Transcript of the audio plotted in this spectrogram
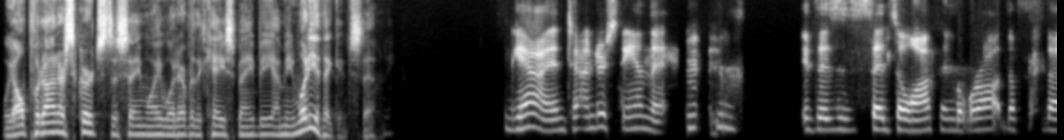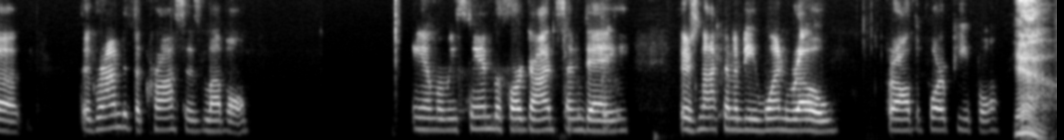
We all put on our skirts the same way, whatever the case may be. I mean, what are you thinking, Stephanie? Yeah, and to understand that it, this is said so often, but we're all the the the ground at the cross is level. And when we stand before God someday, there's not going to be one row for all the poor people Yeah.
